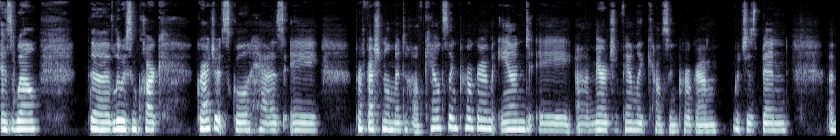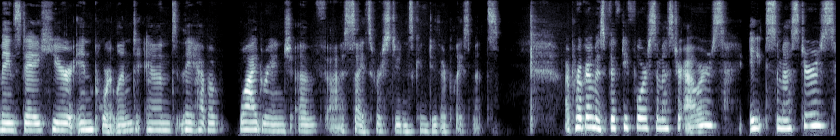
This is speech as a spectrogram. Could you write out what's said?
As well, the Lewis and Clark Graduate School has a professional mental health counseling program and a uh, marriage and family counseling program, which has been a mainstay here in Portland. And they have a wide range of uh, sites where students can do their placements. Our program is 54 semester hours, eight semesters.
